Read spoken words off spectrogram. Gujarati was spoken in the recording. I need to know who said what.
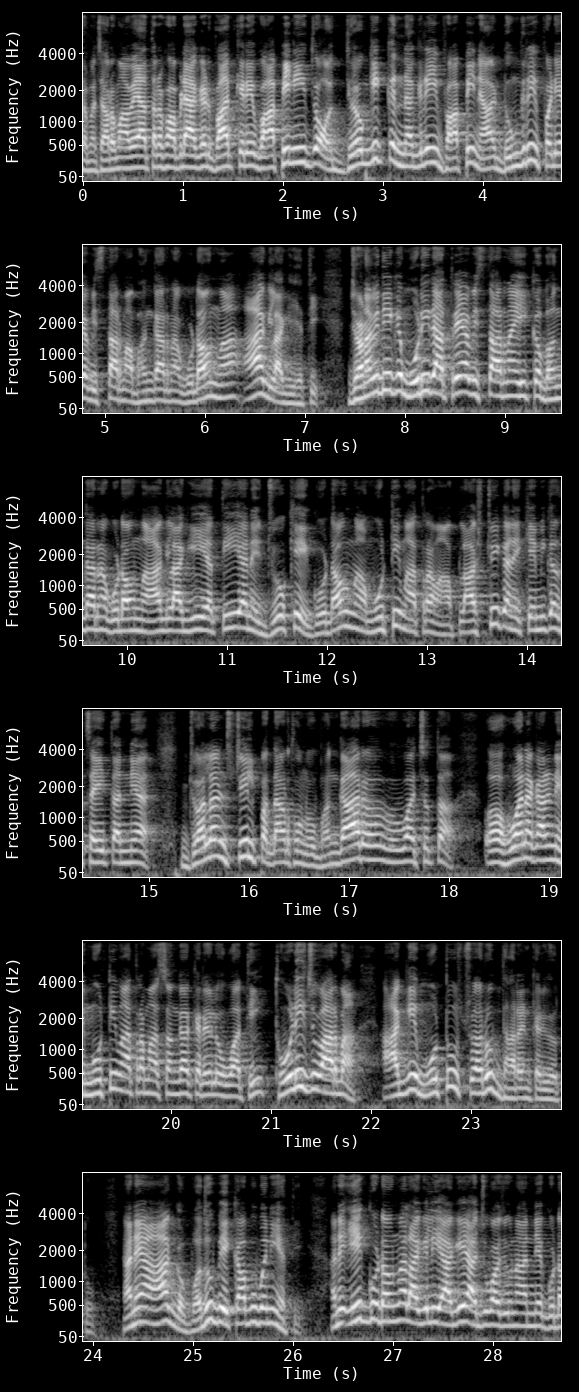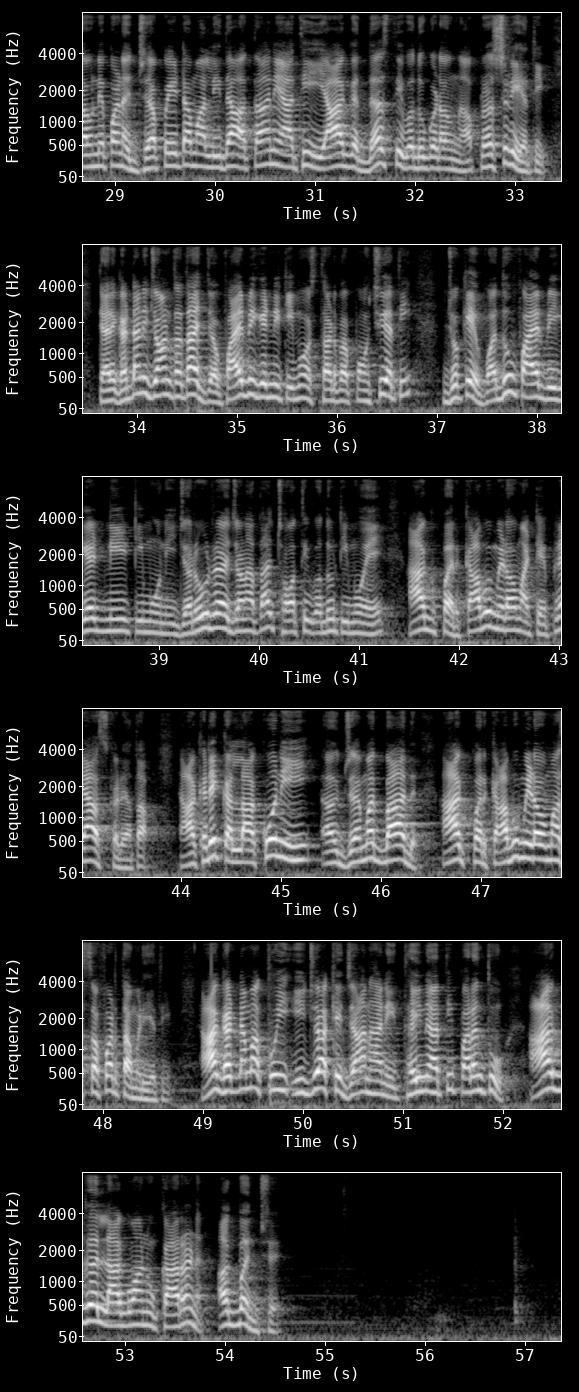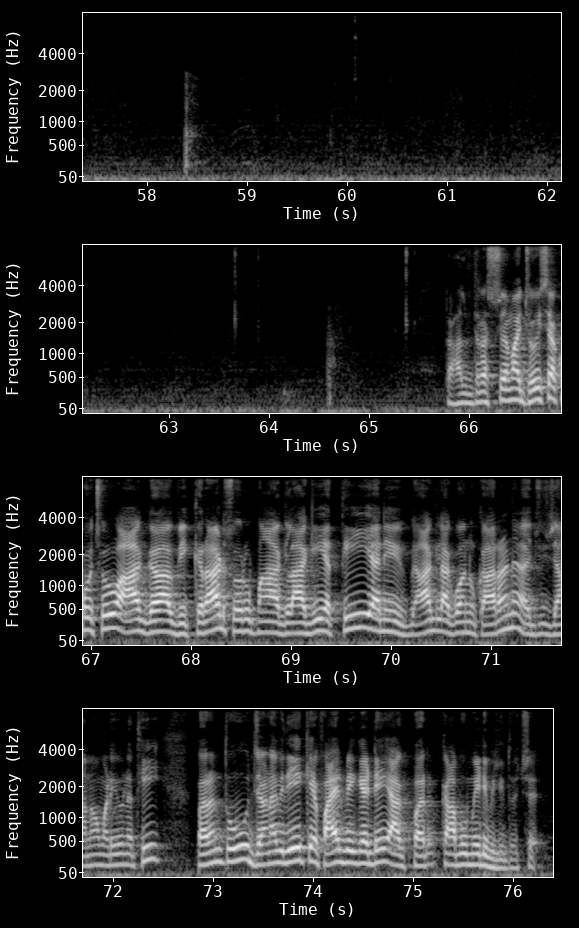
Speaker 1: સમાચારોમાં હવે આ તરફ આપણે આગળ વાત કરીએ વાપીની. તો ઔદ્યોગિક નગરી વાપીના ડુંગરી ફળિયા વિસ્તારમાં ભંગારના ગોડાઉનમાં આગ લાગી હતી. જણાવી દઈએ કે મોડી રાત્રે આ વિસ્તારના એક ભંગારના ગોડાઉનમાં આગ લાગી હતી અને જો કે ગોડાઉનમાં મોટી માત્રામાં પ્લાસ્ટિક અને કેમિકલ સહિત અન્ય જ્વલનશીલ પદાર્થોનો ભંગાર હોવા છતાં હોવાના કારણે મોટી માત્રામાં સંગ્રહ કરેલો હોવાથી થોડી જ વારમાં આગે મોટું સ્વરૂપ ધારણ કર્યું હતું. અને આ આગ વધુ બેકાબુ બની હતી. અને એક ગોડાઉનમાં લાગેલી આગે આજુબાજુના અન્ય ગોડાઉનને પણ ઝપેટામાં લીધા હતા અને આથી આગ દસથી વધુ ગોડાઉનમાં પ્રસરી હતી. ત્યારે ઘટનાની જાણ થતાં જ ફાયર બ્રિગેડની ટીમો સ્થળ પર પહોંચી હતી. જોકે વધુ ફાયર બ્રિગેડની ટીમોની જરૂર જણાતા છ થી વધુ ટીમોએ આગ પર કાબુ મેળવવા માટે પ્રયાસ કર્યા હતા. આખરે કલાકોની જહેમત બાદ આગ પર કાબુ મેળવવામાં સફળતા મળી હતી. આ ઘટનામાં કોઈ ઈજા કે જાનહાનિ થઈ ન હતી, પરંતુ આગ લાગવાનું કારણ અકબંધ છે. તો હાલ દ્રશ્યમાં જોઈ શકો છો, આગ વિકરાળ સ્વરૂપમાં આગ લાગી હતી અને આગ લાગવાનું કારણ હજુ જાણવા મળ્યું નથી. પરંતુ જણાવી દઈએ કે ફાયર બ્રિગેડે આગ પર કાબુ મેળવી લીધો છે.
